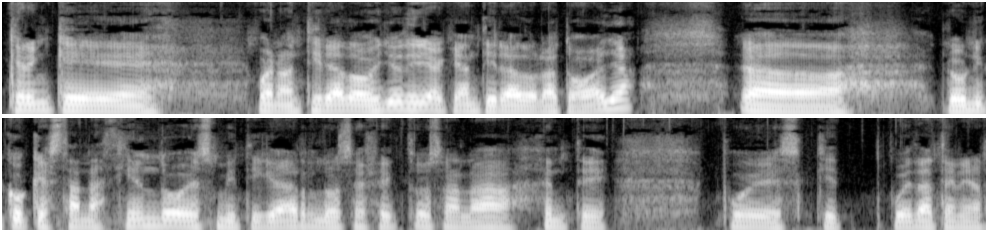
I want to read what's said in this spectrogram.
Creen que, bueno, han tirado, yo diría que han tirado la toalla. Uh, lo único que están haciendo es mitigar los efectos a la gente, pues que pueda tener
